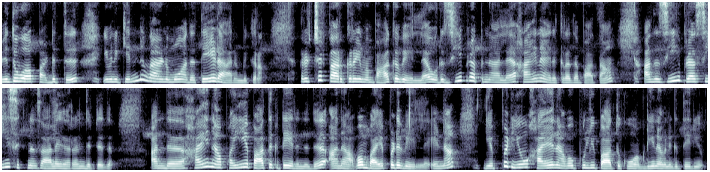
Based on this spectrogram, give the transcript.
மெதுவாக படுத்து இவனுக்கு என்ன வேணுமோ அதை தேட ஆரம்பிக்கிறான். ரிச்சர்ட் பார்க்கர் இவன் பார்க்கவே இல்லை. ஒரு ஜீப்ரா பின்னால் ஹைனா இருக்கிறத பார்த்தான். அந்த ஜீப்ரா சி சிக்னஸால் இறந்துட்டுது. அந்த ஹயனா பையை பார்த்துக்கிட்டே இருந்தது. ஆனால் அவன் பயப்படவே இல்லை. ஏன்னா எப்படியும் ஹயனாவை புலி பார்த்துக்கும் அப்படின்னு அவனுக்கு தெரியும்.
